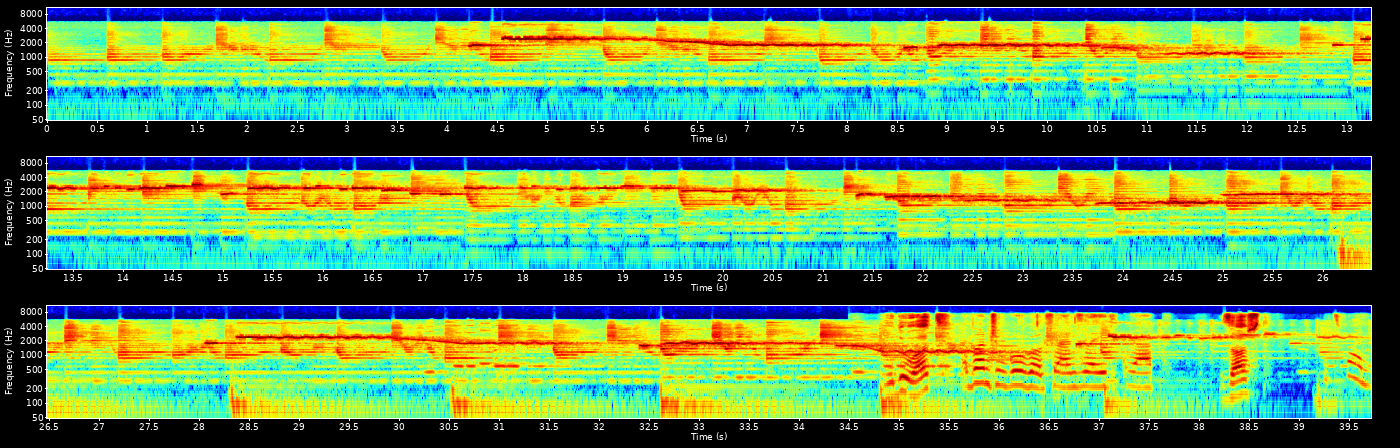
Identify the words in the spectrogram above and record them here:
You do what? A bunch of Google Translate crap. Zašto? It's fun.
